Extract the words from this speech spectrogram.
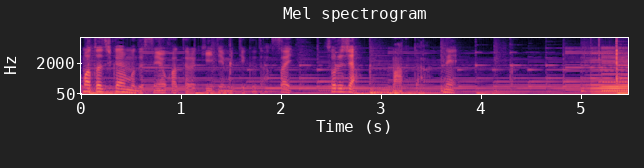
また次回もですね、よかったら聞いてみてください。それじゃあ、またね。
